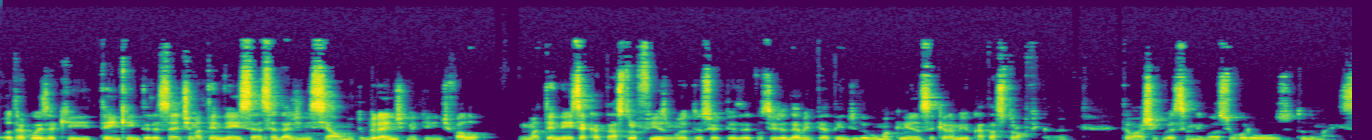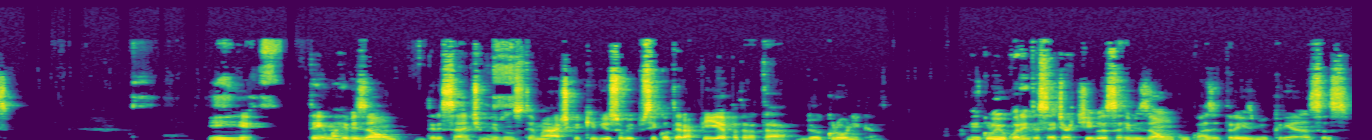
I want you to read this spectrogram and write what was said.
Outra coisa que tem que é interessante é uma tendência à ansiedade inicial muito grande, né, que a gente falou, uma tendência a catastrofismo. Eu tenho certeza que vocês já devem ter atendido alguma criança que era meio catastrófica, né? Então acha que vai ser um negócio horroroso e tudo mais. E tem uma revisão interessante, uma revisão sistemática que viu sobre psicoterapia para tratar dor crônica. Incluiu 47 artigos dessa revisão, com quase 3 mil crianças,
